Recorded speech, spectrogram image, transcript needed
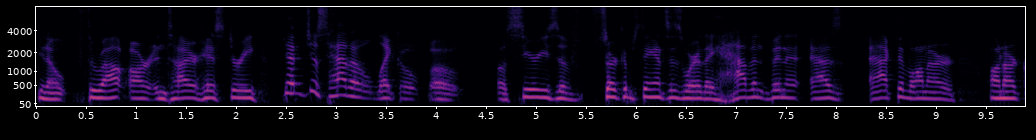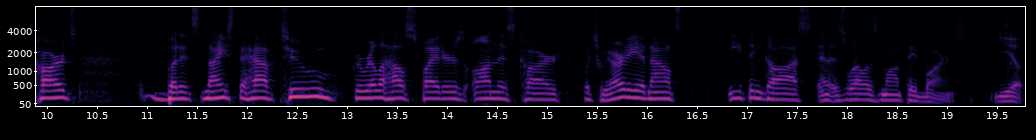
you know, throughout our entire history, they've just had a like a, a a series of circumstances where they haven't been as active on our on our cards. But it's nice to have two Gorilla House fighters on this card, which we already announced: Ethan Goss and as well as Monte Barnes Yep.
